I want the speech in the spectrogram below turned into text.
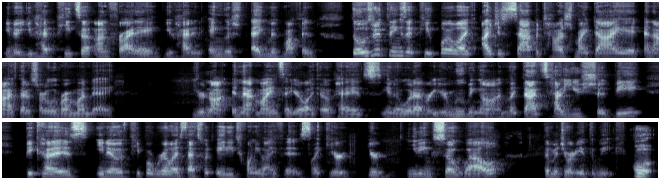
you know you had pizza on friday you had an english egg mcmuffin. Those are things that people are like i just sabotaged my diet and i've got to start over on monday. You're not in that mindset. You're like okay it's you know whatever you're moving on. Like that's how you should be because you know if people realize that's what 80 20 life is like you're you're eating so well the majority of the week. Well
